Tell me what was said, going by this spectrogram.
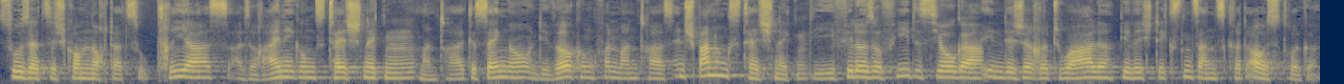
Zusätzlich kommen noch dazu Kriyas, also Reinigungstechniken, Mantra-Gesänge und die Wirkung von Mantras, Entspannungstechniken, die Philosophie des Yoga, indische Rituale, die wichtigsten Sanskrit-Ausdrücke.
